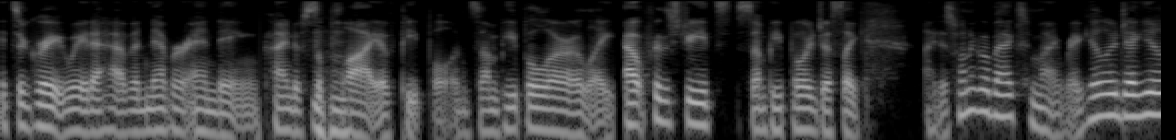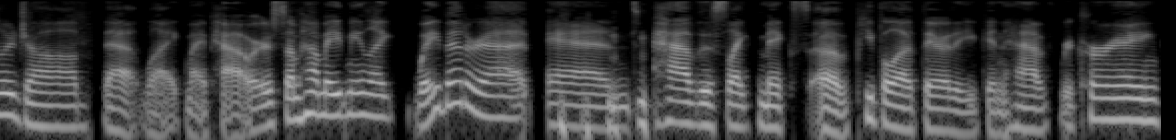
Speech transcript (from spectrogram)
it's a great way to have a never ending kind of mm-hmm. supply mm-hmm. of people. And some people are like out for the streets. Some people are just like, I just want to go back to my regular, regular job that like my powers somehow made me like way better at and have this like mix of people out there that you can have recurring,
